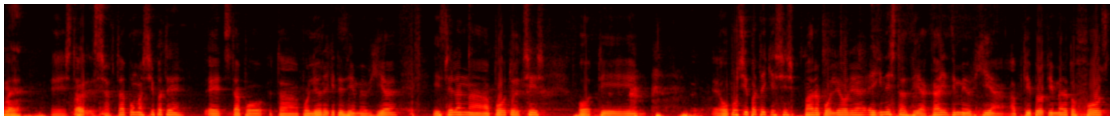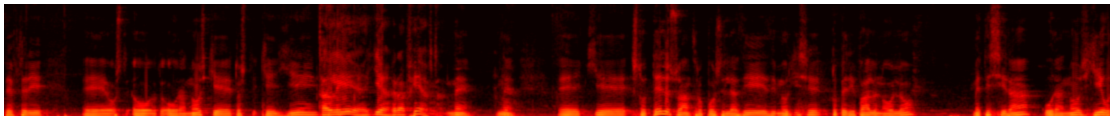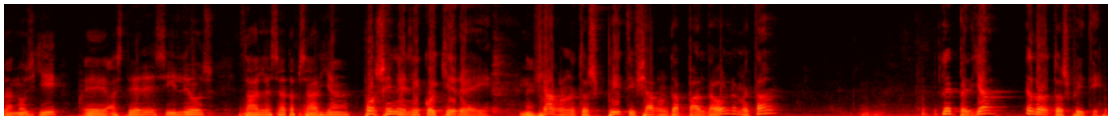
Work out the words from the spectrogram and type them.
Ναι. Ε, στα, σε αυτά που μας είπατε, έτσι, τα, πο- τα πολύ ωραία για τη δημιουργία, ήθελα να πω το εξής, ότι ε, όπως είπατε και εσείς πάρα πολύ ωραία, έγινε σταδιακά η δημιουργία. Από την πρώτη μέρα το φως, δεύτερη ε, ο, στ- ο, ο ουρανός και, το, στ- και η γη. Τα λέει η Αγία Γραφή αυτά. Ναι, ναι. Ε, και στο τέλος ο άνθρωπος δηλαδή δημιούργησε το περιβάλλον όλο με τη σειρά ουρανός, γη, ουρανός, γη, ε, αστέρες, ήλιος, θάλασσα, τα ψάρια. Πώς είναι οι νοικοκυρέοι; Ναι. Φτιάχνουν το σπίτι, φτιάχνουν τα πάντα όλα, μετά λέει παιδιά, εδώ είναι το σπίτι.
